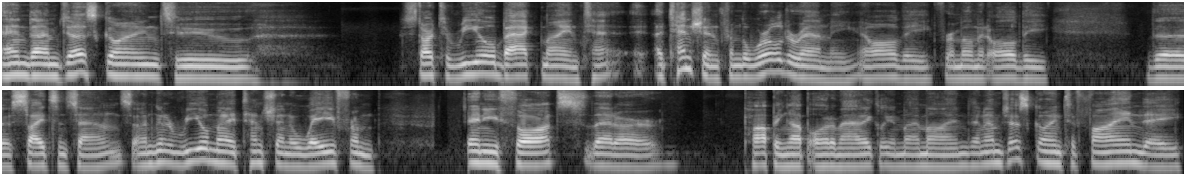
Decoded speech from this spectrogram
and I'm just going to start to reel back my inten- attention from the world around me, all the, for a moment, all the the sights and sounds, and I'm going to reel my attention away from any thoughts that are popping up automatically in my mind, and I'm just going to find a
